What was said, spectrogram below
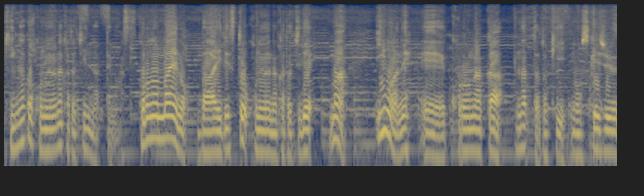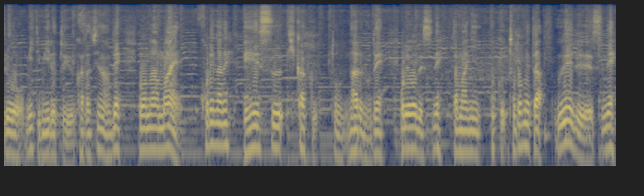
金額はこのような形になってます。コロナ前の場合ですと、このような形で、まあ、今はね、えー、コロナ禍になった時のスケジュールを見てみるという形なので、コロナ前、これがね、ベース比較となるので、これをですね、たまによく留めた上でですね、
